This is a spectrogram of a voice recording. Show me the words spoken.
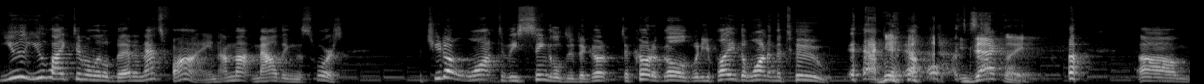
you, you liked him a little bit, and that's fine. I'm not mouthing this horse, but you don't want to be single to Dakota, Dakota Gold when you played the one and the two. yeah, exactly. um,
